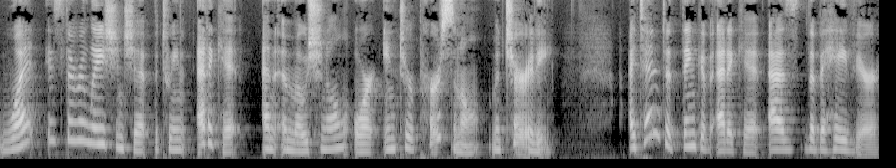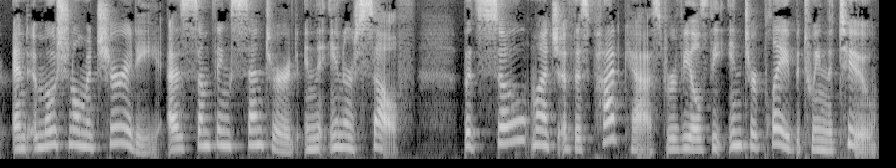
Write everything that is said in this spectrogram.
What is the relationship between etiquette and emotional or interpersonal maturity? I tend to think of etiquette as the behavior and emotional maturity as something centered in the inner self. But so much of this podcast reveals the interplay between the two.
